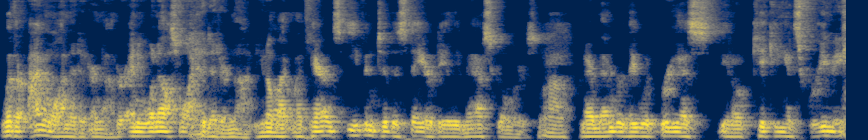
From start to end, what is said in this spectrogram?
whether I wanted it or not, or anyone else wanted it or not. You know, my, my parents, even to this day, are daily mass goers. Wow. And I remember they would bring us, you know, kicking and screaming.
